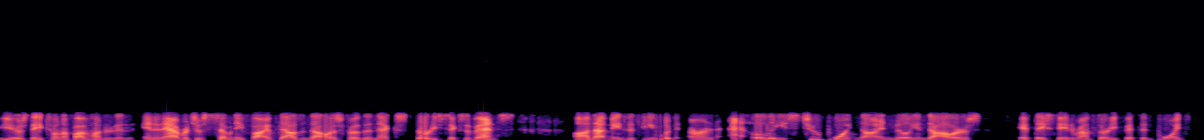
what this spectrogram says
year's Daytona 500 and, and an average of $75,000 for the next 36 events. Uh, that means the team would earn at least $2.9 million if they stayed around 35th in points.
